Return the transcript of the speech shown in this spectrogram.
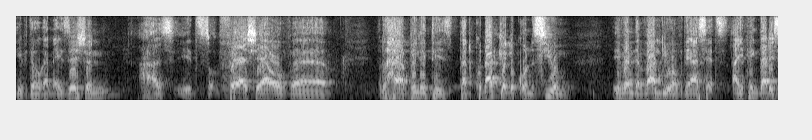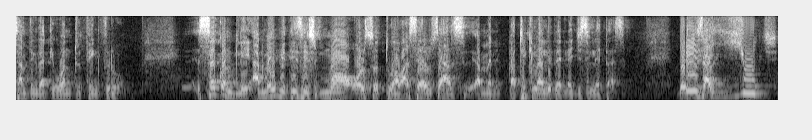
If the organization has its fair share of uh, liabilities that could actually consume even the value of the assets, I think that is something that you want to think through. Secondly, and maybe this is more also to ourselves as, I mean, particularly the legislators, there is a huge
